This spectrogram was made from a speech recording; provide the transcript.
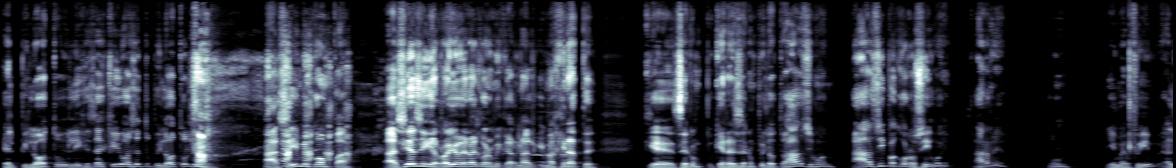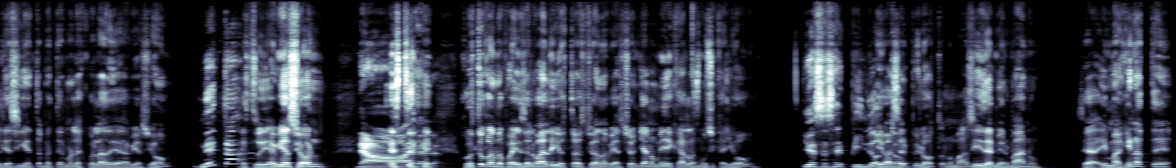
el piloto. Y le dije, ¿sabes qué? Yo voy a ser tu piloto. Le dije, Así, mi compa. Así así rollo era con mi carnal. Imagínate que ser un, querer ser un piloto. Ah, Simón. Ah, sí, Paco Rosí, güey. Arre. Pum. Y me fui al día siguiente a meterme en la escuela de aviación. ¿Neta? Estudié aviación. No, Este, no, no. Justo cuando fallece el vale, yo estaba estudiando aviación. Ya no me iba a dedicar a la música yo. Ibas a ser piloto. Iba a ser piloto nomás y de mi hermano. O sea, imagínate.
